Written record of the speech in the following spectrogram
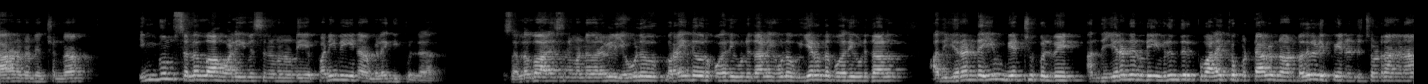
காரணம் என்னன்னு சொன்னா இங்கும் ஸல்லல்லாஹு அலைஹி பணிவையை நாம் விலகிக் கொள்ளலாம். ஸல்லல்லாஹு அலைஹி அண்ணவர்கள் எவ்வளவு குறைந்த ஒரு பகுதி கொடுத்தாலும் எவ்வளவு உயர்ந்த பகுதி கொடுத்தாலும் அது இரண்டையும் ஏற்றுக்கொள்வேன். அந்த இரண்டனுடைய விருந்திற்கு அழைக்கப்பட்டாலும் நான் பதிலளிப்பேன் என்று சொல்றாங்கன்னா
